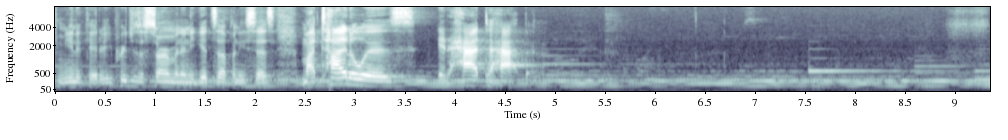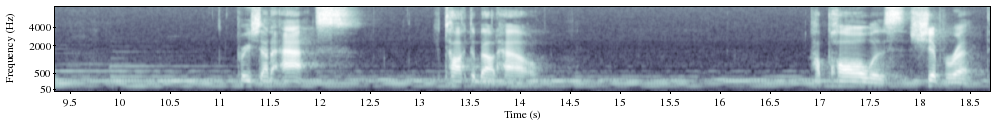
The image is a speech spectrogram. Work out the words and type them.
communicator. He preaches a sermon and he gets up and he says, My title is It Had to Happen. Preached out of Acts. He talked about how how Paul was shipwrecked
